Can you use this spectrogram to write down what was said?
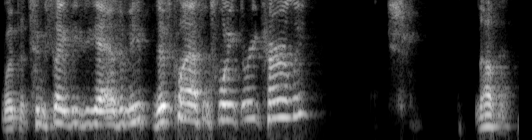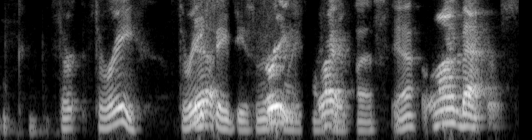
with the two safeties he has in these, this class of 23 currently, Nothing. Th- three, three yeah. safeties in the three, right. class. Yeah. Linebackers.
